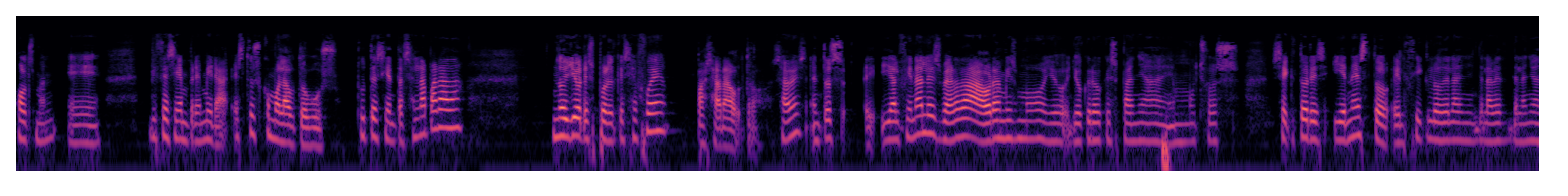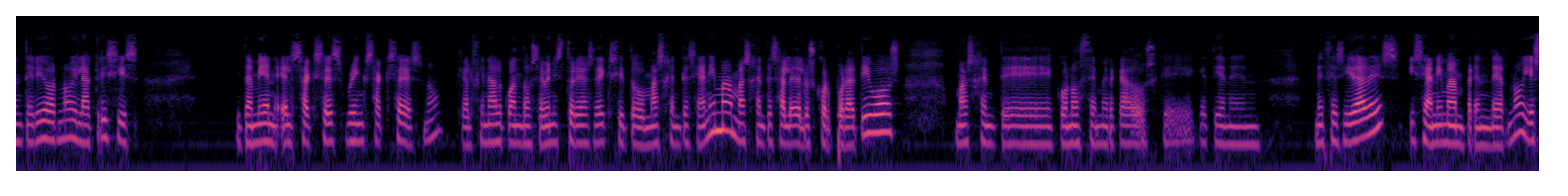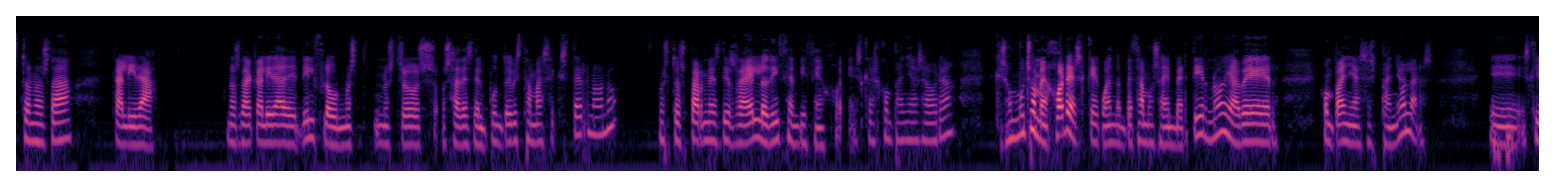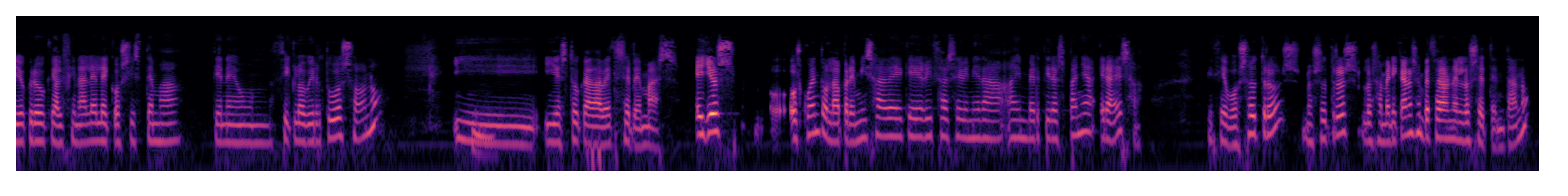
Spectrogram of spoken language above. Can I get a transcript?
Holzman, eh, dice siempre, mira, esto es como el autobús. Tú te sientas en la parada, no llores por el que se fue, pasará otro, ¿sabes? Entonces, eh, y al final es verdad, ahora mismo yo, yo creo que España en muchos sectores y en esto el ciclo del año, de la vez, del año anterior, ¿no? Y la crisis y también el success brings success, ¿no? Que al final cuando se ven historias de éxito más gente se anima, más gente sale de los corporativos, más gente conoce mercados que, que tienen necesidades y se anima a emprender, ¿no? Y esto nos da calidad, nos da calidad de deal flow, nuestros, o sea, desde el punto de vista más externo, ¿no? Nuestros partners de Israel lo dicen, dicen, es que las compañías ahora que son mucho mejores que cuando empezamos a invertir, ¿no? Y a ver compañías españolas. Eh, es que yo creo que al final el ecosistema tiene un ciclo virtuoso, ¿no? Y, y, esto cada vez se ve más. Ellos, os cuento, la premisa de que Giza se viniera a invertir a España era esa. Dice, vosotros, nosotros, los americanos empezaron en los 70, ¿no?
